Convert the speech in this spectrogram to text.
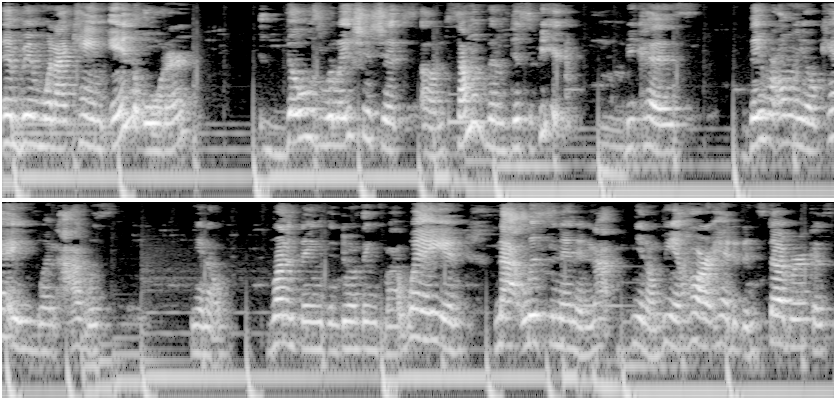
And then when I came in order, those relationships, um, some of them disappeared Mm. because they were only okay when I was, you know, running things and doing things my way and not listening and not, you know, being hard headed and stubborn because,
